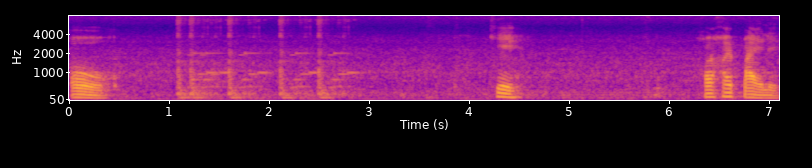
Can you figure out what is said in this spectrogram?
โอ้ เค ค่อยๆไปเลย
